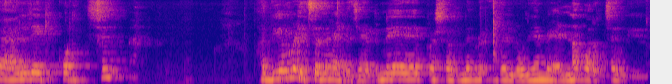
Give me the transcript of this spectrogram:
പാനിലേക്ക് കുറച്ച് അധികം വെളിച്ചെണ്ണ വേണ്ട. ചേട്ടന്റെ പ്രഷറിന്റെ ഇതുള്ളതുകൊണ്ട് ഞാൻ എണ്ണ കുറച്ച് ഉപയോഗിക്കുന്നത്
